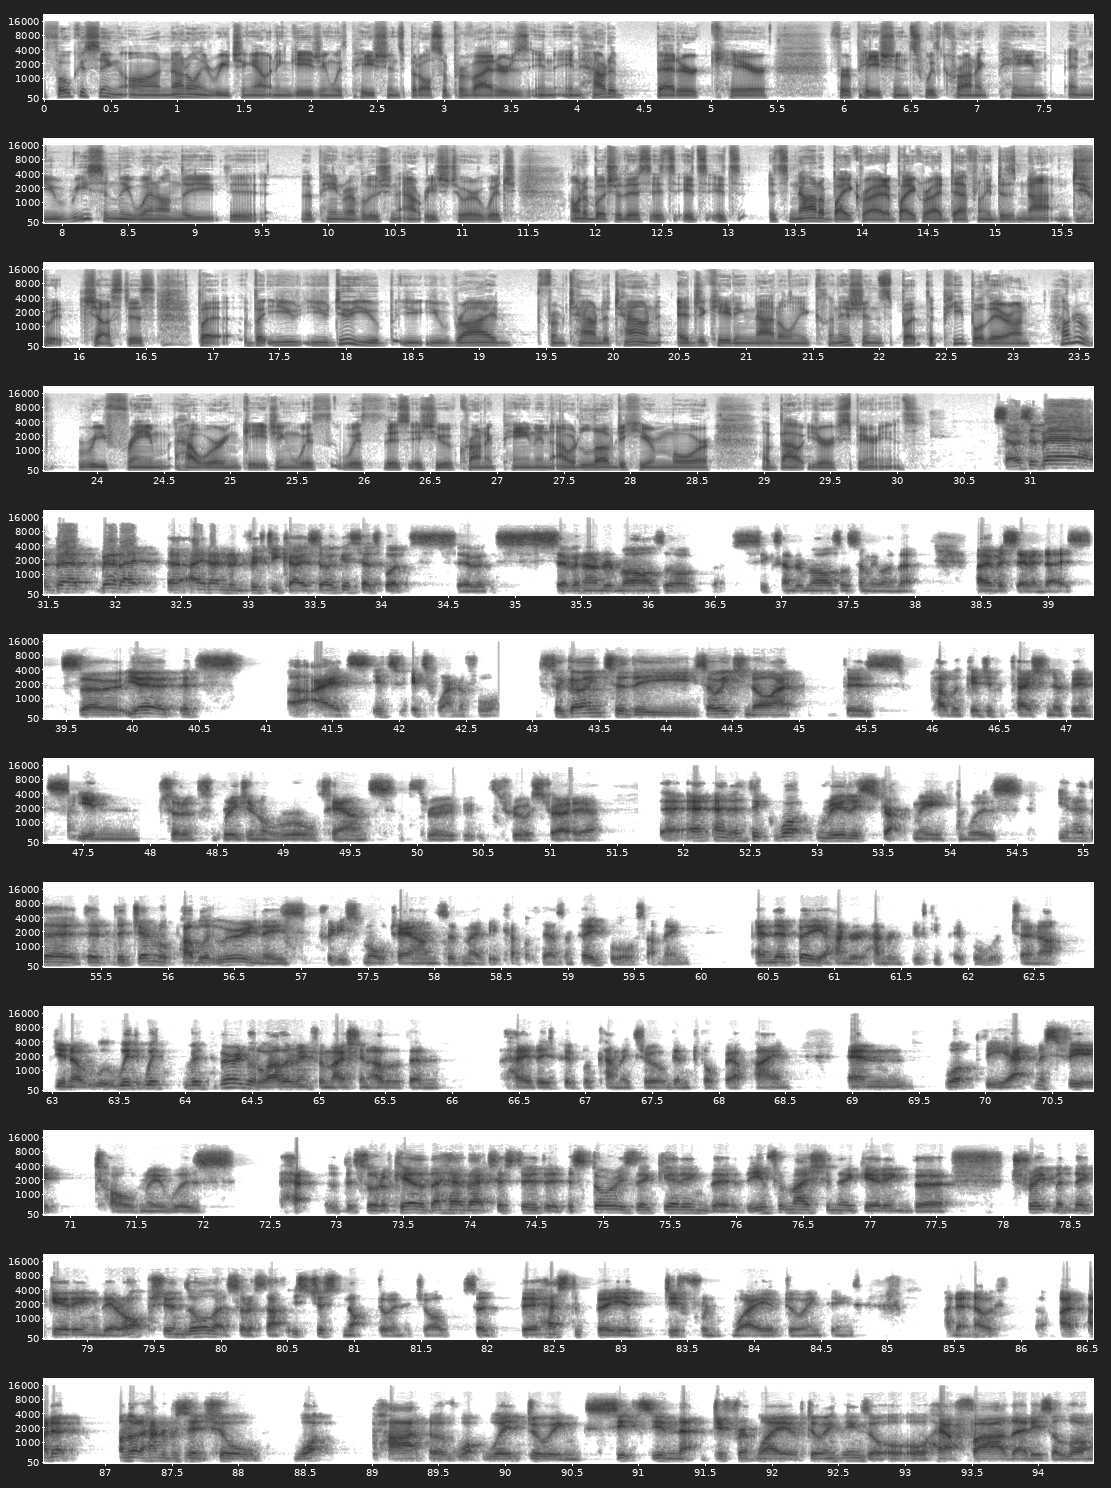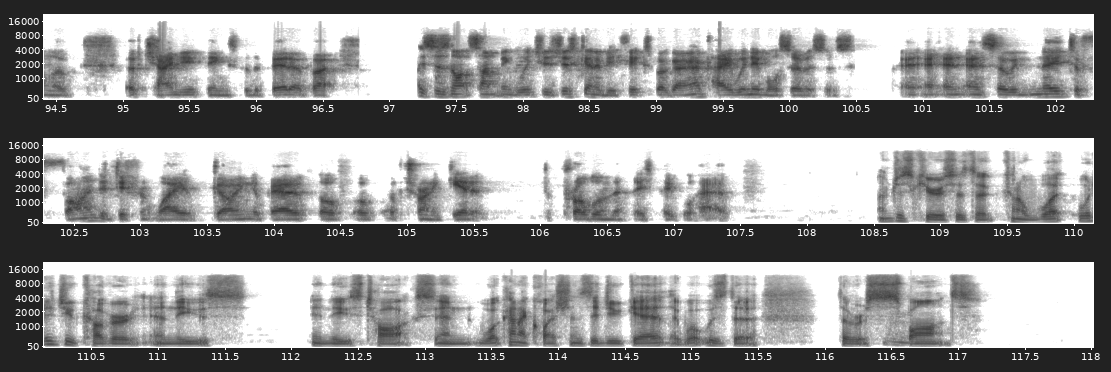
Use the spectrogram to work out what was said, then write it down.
focusing on not only reaching out and engaging with patients, but also providers in, in how to better care for patients with chronic pain. And you recently went on the, the, the Pain Revolution outreach tour, which I want to butcher this. It's it's it's it's not a bike ride. A bike ride definitely does not do it justice. But but you you do you you, you ride from town to town, educating not only clinicians but the people there on how to reframe how we're engaging with with this issue of chronic pain. And I would love to hear more about your experience. So it's about about about eight, uh, 850 k. So I guess that's what seven 700 miles or 600 miles or something like that over seven days. So yeah, it's uh, it's it's it's wonderful. So going to the so each night there's public education events in sort of regional rural towns through through Australia. And, and, I think what really struck me was, you know, the, the, the general public. We were in these pretty small towns of maybe a couple of thousand people or something, and there'd be 100, 150 people would turn up. You know, with with with very little other information other than, hey, these people are coming through. We're going to talk about pain, and what the atmosphere told me was ha- the sort of care that they have access to, the, the stories they're getting, the, the information they're getting, the treatment they're getting, their options, all that sort of stuff. It's just not doing the job. So there has to be a different way of doing things. I don't know. I, I don't. I'm not 100 percent sure what part of what we're doing sits in that different way of doing things, or, or how far that is along of of changing things for the better. But this is not something which is just going to be fixed by going, okay, we need more services and, and, and so we need to find a different way of going about it, of, of, of trying to get at the problem that these people have. I'm just curious as to kind of what what did you cover in these in these talks, and what kind of questions did you get? Like, what was the the hmm. response?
